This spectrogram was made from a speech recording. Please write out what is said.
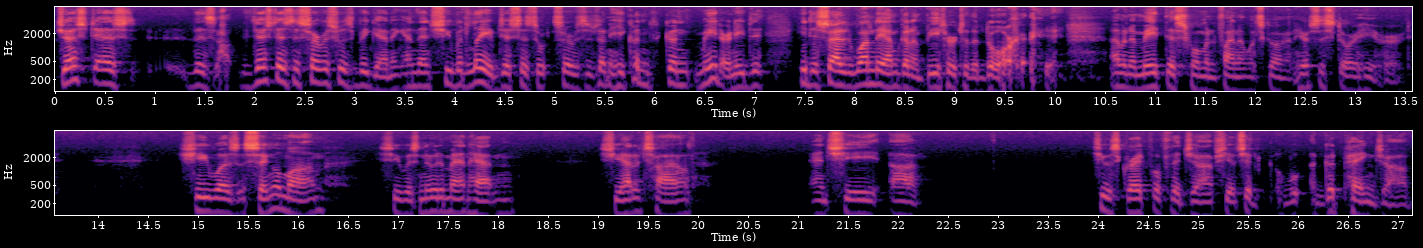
just as this, just as the service was beginning, and then she would leave just as the service was ending. He couldn't, couldn't meet her, and he, de- he decided one day I'm going to beat her to the door. I'm going to meet this woman and find out what's going on. Here's the story he heard. She was a single mom. She was new to Manhattan. She had a child, and she uh, she was grateful for the job. She had, she had a, a good paying job,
